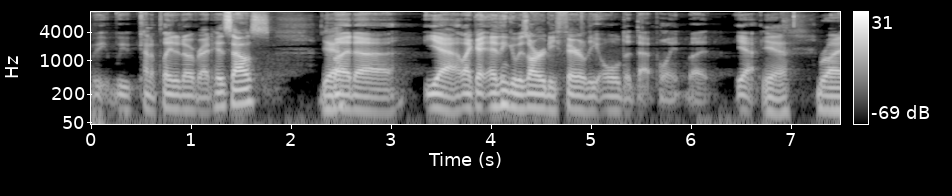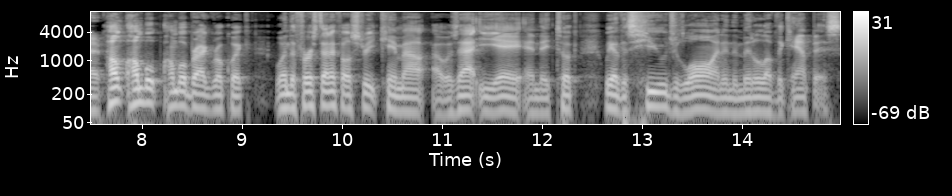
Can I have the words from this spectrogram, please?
we, we kind of played it over at his house. Yeah. But uh, yeah, like I, I think it was already fairly old at that point. But yeah, yeah. Right. Hum- humble humble brag real quick. When the first NFL Street came out, I was at EA and they took we have this huge lawn in the middle of the campus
